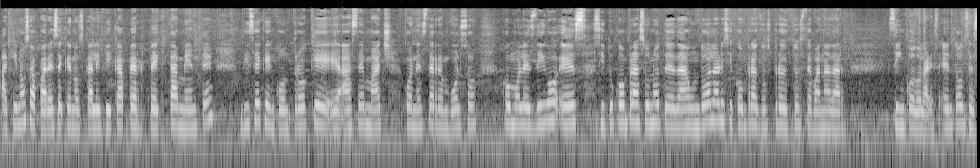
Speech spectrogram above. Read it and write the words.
aquí nos aparece que nos califica perfectamente. Dice que encontró que eh, hace match con este reembolso. Como les digo es si tú compras uno te da un dólar y si compras dos productos te van a dar 5 dólares. Entonces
